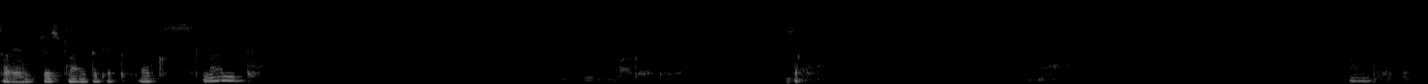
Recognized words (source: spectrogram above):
sorry, I'm just trying to get to the next slide. One second.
